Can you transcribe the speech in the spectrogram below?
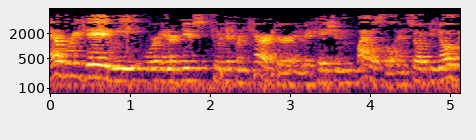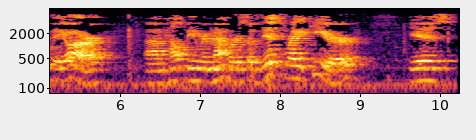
every day we were introduced to a different character in Vacation Bible School. And so if you know who they are, um, help me remember. So this right here is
